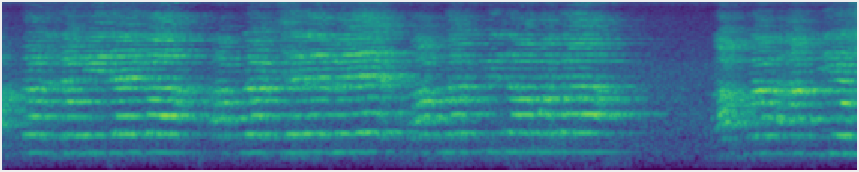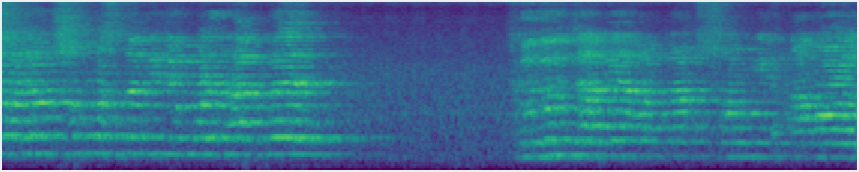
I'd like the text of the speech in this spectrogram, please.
আপনার জমি জায়গা, আপনার ছেলে মেয়ে, আপনার পিতা মাতা আপনার আত্মীয় স্বজন, সমস্ত কিছু করে থাকবে। শুধু যাতে আপনার সঙ্গে আমার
